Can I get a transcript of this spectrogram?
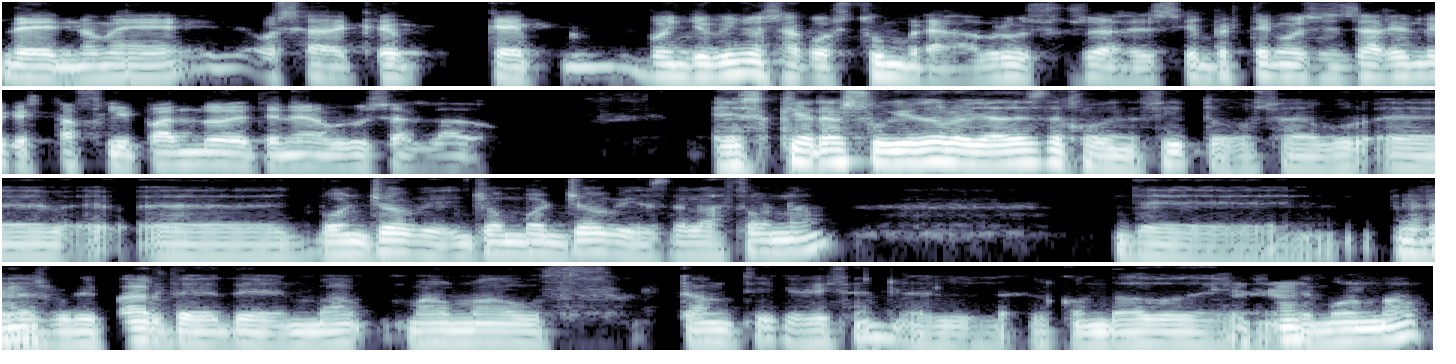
de no me, o sea, creo que Bon Jovi no se acostumbra a Bruce. O sea, siempre tengo la sensación de que está flipando de tener a Bruce al lado. Es que era su ídolo ya desde jovencito. O sea, eh, bon Jovi, John Bon Jovi es de la zona de, Raspberry Park, de, Monmouth County, que dicen, el, condado de, de Monmouth.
